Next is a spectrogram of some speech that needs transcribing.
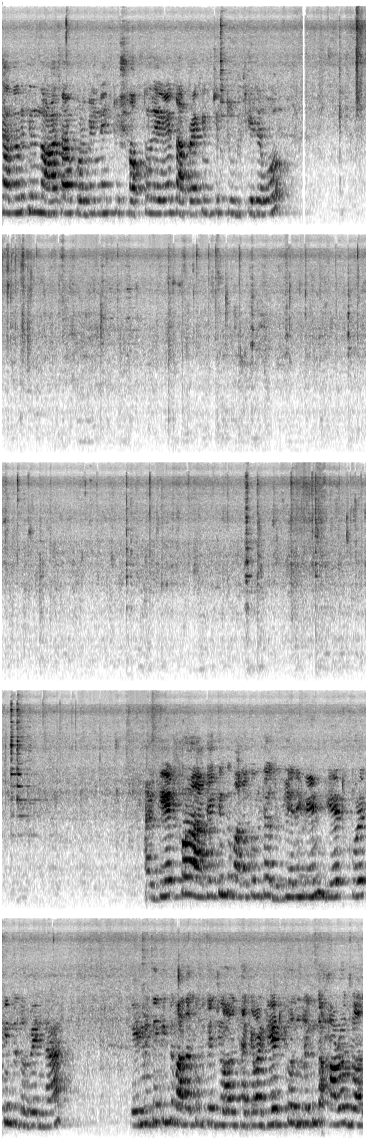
সাথে সাথে কিন্তু নাড়াচাড়া করবেন না, একটু শক্ত হয়ে গেলে তারপরে কিন্তু একটু উল্টিয়ে দেবো। আর গ্রেট করার আগে কিন্তু বাঁধাকপিটা ধুয়ে নেবেন। গ্রেট করে কিন্তু ধোবেন না। এমনিতে কিন্তু বাঁধাকপিতে জল থাকে। আবার গ্রেট করে ধুলে কিন্তু আরও জল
